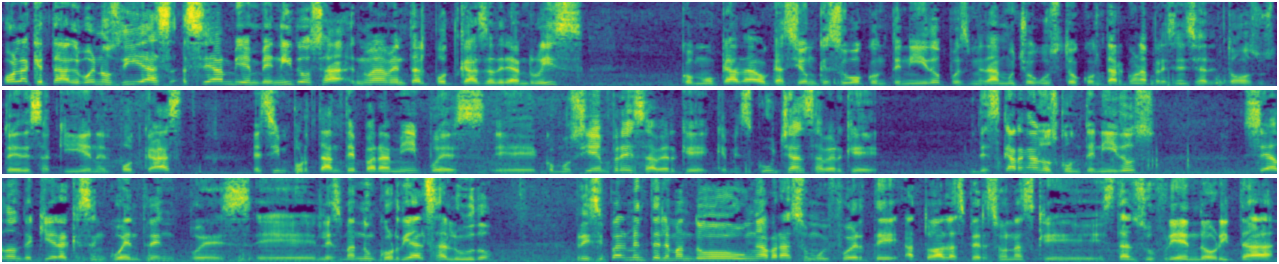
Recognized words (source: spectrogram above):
Hola, ¿qué tal? Buenos días. Sean bienvenidos nuevamente al podcast de Adrián Ruiz. Como cada ocasión que subo contenido, pues me da mucho gusto contar con la presencia de todos ustedes aquí en el podcast. Es importante para mí, pues, eh, como siempre, saber que, que, me escuchan, saber que descargan los contenidos, sea donde quiera que se encuentren, pues eh, les mando un cordial saludo. Principalmente le mando un abrazo muy fuerte a todas las personas que están sufriendo ahorita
